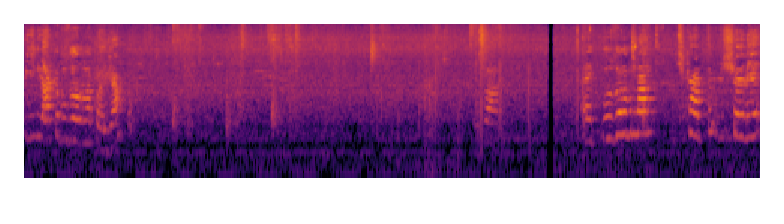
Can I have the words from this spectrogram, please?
Bir iki dakika buzdolabına koyacağım. Evet buzdolabından çıkarttım. Şöyle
